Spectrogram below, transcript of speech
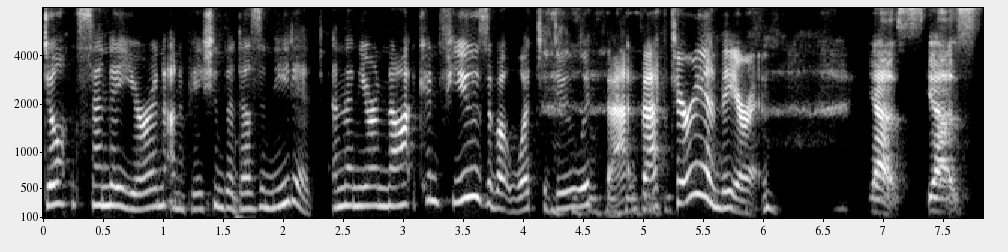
don't send a urine on a patient that doesn't need it. And then you're not confused about what to do with that bacteria in the urine. Yes, yes.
